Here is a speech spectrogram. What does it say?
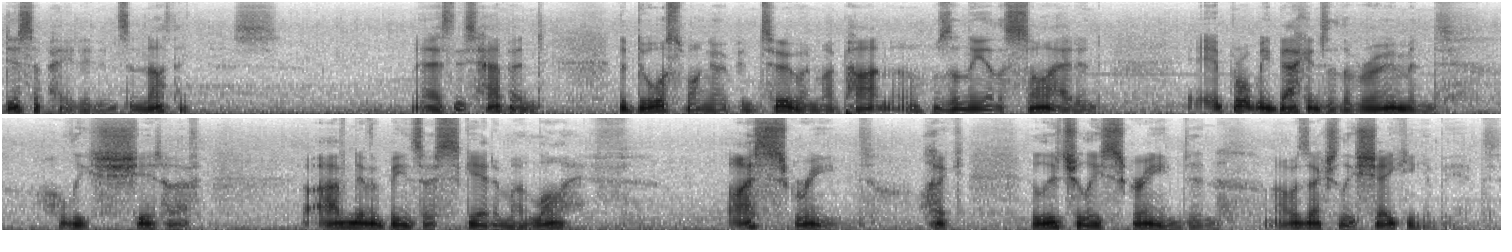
dissipated into nothingness. As this happened, the door swung open too, and my partner was on the other side, and it brought me back into the room, and holy shit, I've, I've never been so scared in my life. I screamed, like literally screamed, and I was actually shaking a bit.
